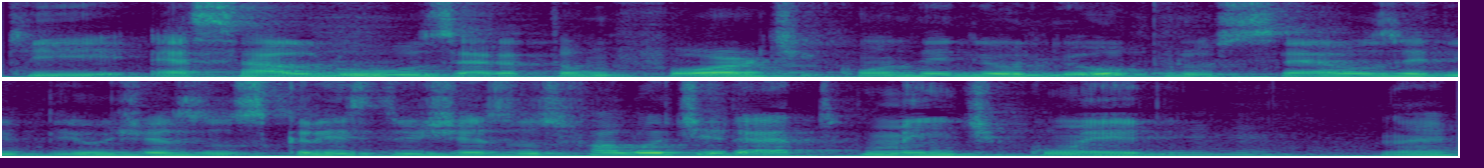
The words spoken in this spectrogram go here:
que essa luz era tão forte, e quando ele olhou para os céus, ele viu Jesus Cristo e Jesus falou diretamente com ele, Uhum. né?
